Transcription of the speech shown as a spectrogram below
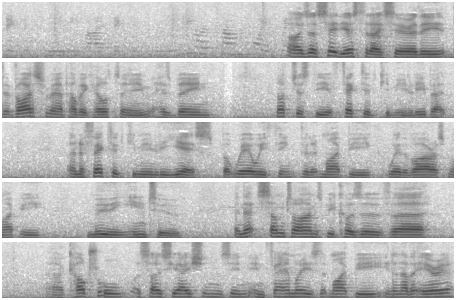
affected community by affected community, or at some point Oh, as I said yesterday, Sarah, the, the advice from our public health team has been not just the affected community, but an affected community, yes, but where we think that it might be, where the virus might be moving into. And that's sometimes because of uh, uh, cultural associations in, in families that might be in another area.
